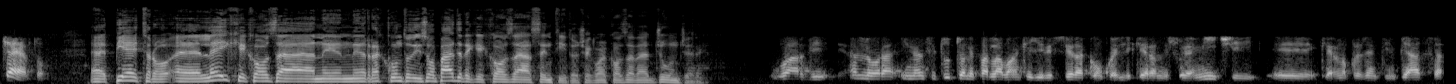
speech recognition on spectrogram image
Certo. Eh, Pietro, eh, lei che cosa nel, nel, racconto di suo padre che cosa ha sentito? C'è qualcosa da aggiungere? Guardi, allora, innanzitutto ne parlavo anche ieri sera con quelli che erano i suoi amici che erano presenti in piazza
